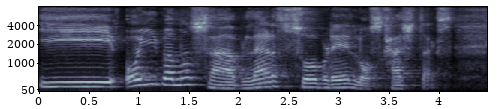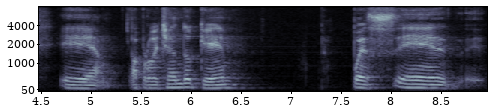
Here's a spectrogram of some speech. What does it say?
Y hoy vamos a hablar sobre los hashtags. Eh, aprovechando que, pues, eh,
